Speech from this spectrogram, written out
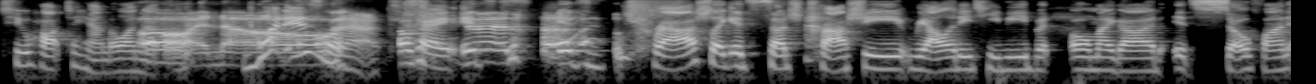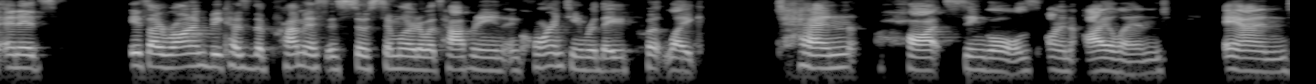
Too Hot to Handle on Oh, Netflix. I know. What is that? okay, it's it's trash. Like it's such trashy reality TV, but oh my god, it's so fun. And it's it's ironic because the premise is so similar to what's happening in quarantine where they put like 10 hot singles on an island and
